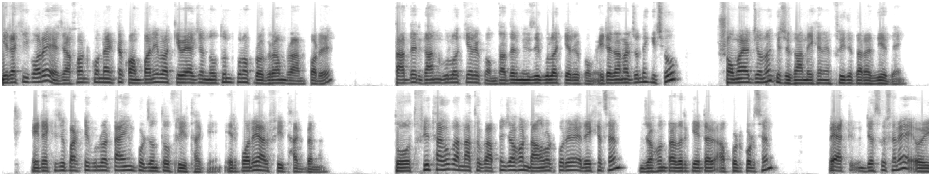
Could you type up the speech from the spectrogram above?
এরা কি করে? যখন কোনো একটা কোম্পানি বা কেউ একজন নতুন কোনো প্রোগ্রাম রান করে, তাদের গানগুলো কীরকম? তাদের মিউজিকগুলো কীরকম? এটা জানার জন্য কিছু সময়ের জন্য কিছু গান এখানে ফ্রিতে তারা দিয়ে দেয়। এটা কিছু পার্টিকুলার টাইম পর্যন্ত ফ্রি থাকে। এরপরে আর ফ্রি থাকবে না। তো ফ্রি থাকুক আর না থাকুক আপনি যখন ডাউনলোড করে রেখেছেন যখন তাদেরকে এটা আপলোড করছেন ডেসক্রিপশনে ওই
